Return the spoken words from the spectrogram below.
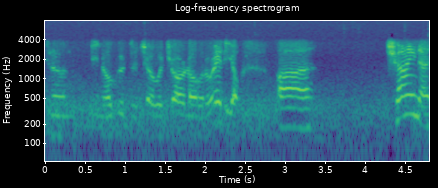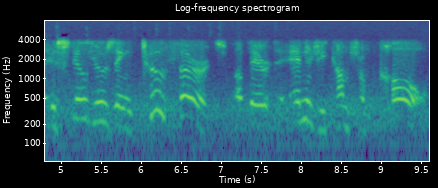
you know, you know, good to show a chart over the radio. Uh, China is still using two thirds of their energy comes from coal.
